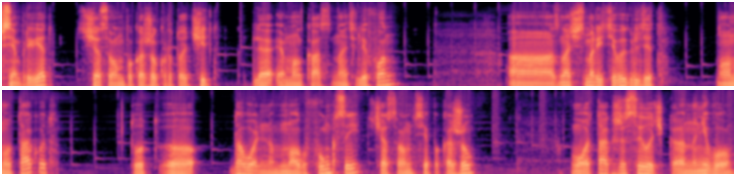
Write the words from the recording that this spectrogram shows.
Всем привет! Сейчас я вам покажу крутой чит для MLCast на телефон. А, значит, смотрите, выглядит он вот так вот. Тут э, довольно много функций. Сейчас вам все покажу. Вот, также ссылочка на него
